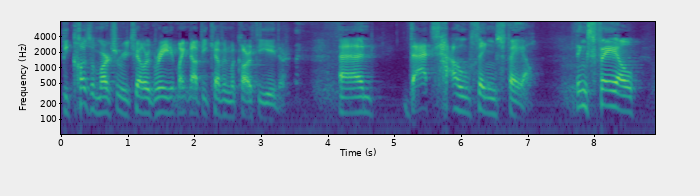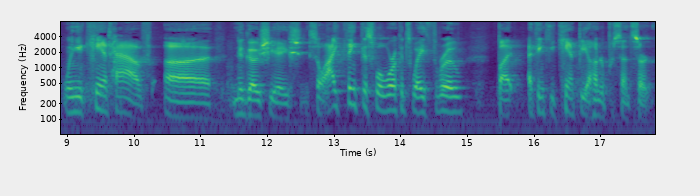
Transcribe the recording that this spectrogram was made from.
because of Marjorie Taylor Greene, it might not be Kevin McCarthy either. And that's how things fail. Things fail when you can't have uh, negotiation. So I think this will work its way through, but I think you can't be 100% certain.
